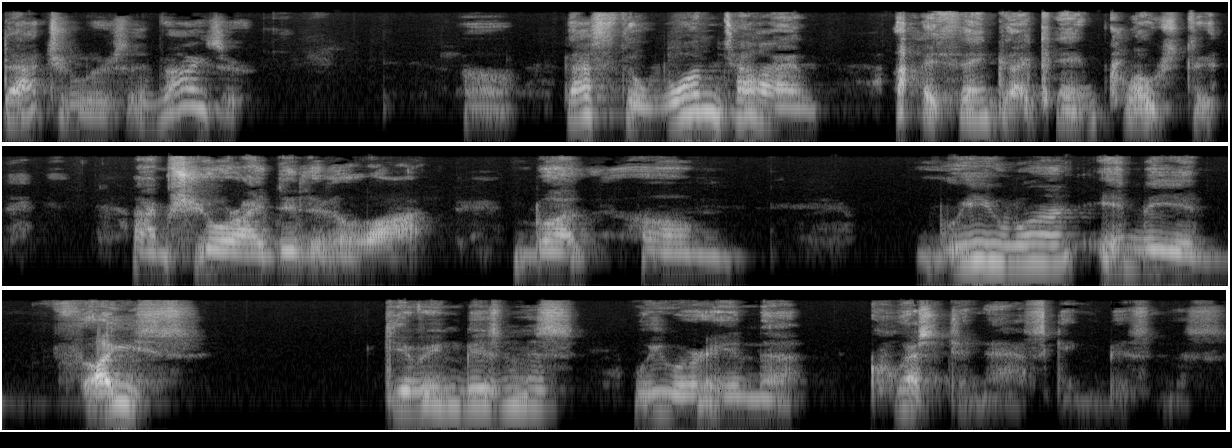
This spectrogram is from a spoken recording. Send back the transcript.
bachelor's advisor. Uh, that's the one time I think I came close to. I'm sure I did it a lot, but um, we weren't in the advice giving business. We were in the question asking business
